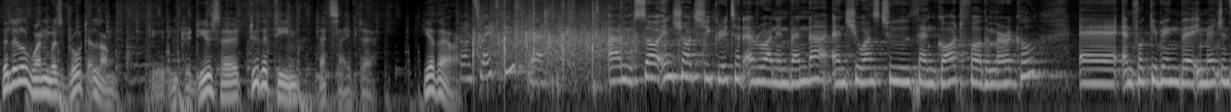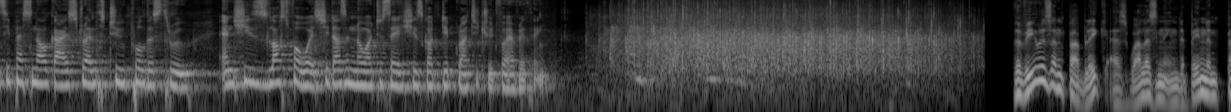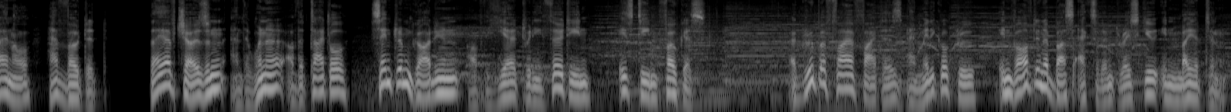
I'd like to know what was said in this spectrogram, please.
The little one was brought along to introduce her to the team that saved her. Here they are. Translate, please. Yeah. Um, so, in short, she greeted everyone in Venda and she wants to thank God for the miracle uh, and for giving the emergency personnel guys strength to pull this through. And she's lost for words. She doesn't know what to say. She's got deep gratitude for everything. The viewers and public, as well as an independent panel, have voted. They have chosen, and the winner of the title Centrum Guardian of the Year 2013 is Team Focus, a group of firefighters and medical crew involved in a bus accident rescue in Meyerton.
